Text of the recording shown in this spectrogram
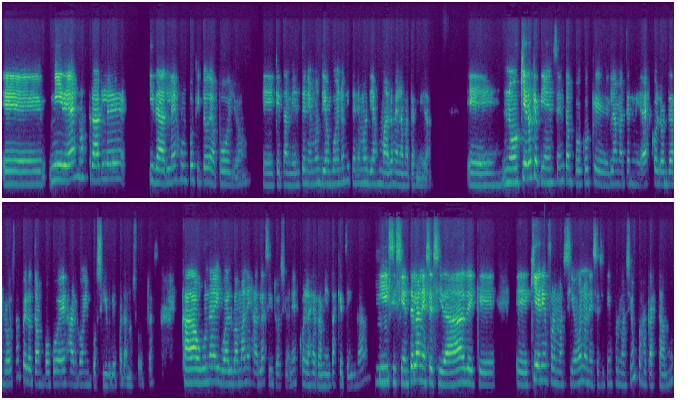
mi idea es mostrarle y darles un poquito de apoyo, que también tenemos días buenos y tenemos días malos en la maternidad. Eh, no quiero que piensen tampoco que la maternidad es color de rosa, pero tampoco es algo imposible para nosotras. Cada una igual va a manejar las situaciones con las herramientas que tenga. Y si siente la necesidad de que eh, quiere información o necesita información, pues acá estamos.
